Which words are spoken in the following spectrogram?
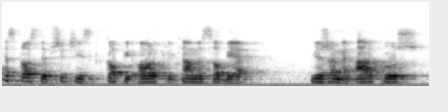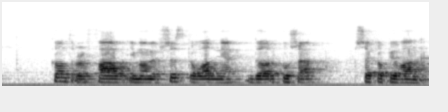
Jest prosty przycisk Copy All, klikamy sobie, bierzemy arkusz, Ctrl V i mamy wszystko ładnie do arkusza przekopiowane.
